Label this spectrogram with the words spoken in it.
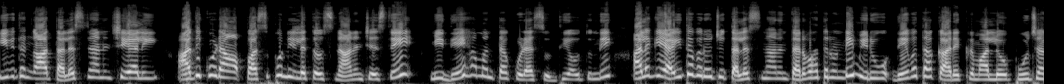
ఈ విధంగా తలస్నానం చేయాలి. అది కూడా పసుపు నీళ్ళతో స్నానం చేస్తే మీ దేహమంతా కూడా శుద్ధి అవుతుంది. అలాగే ఐదవ రోజు తలస్నానం తర్వాత నుండి మీరు దేవతా కార్యక్రమాల్లో పూజా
